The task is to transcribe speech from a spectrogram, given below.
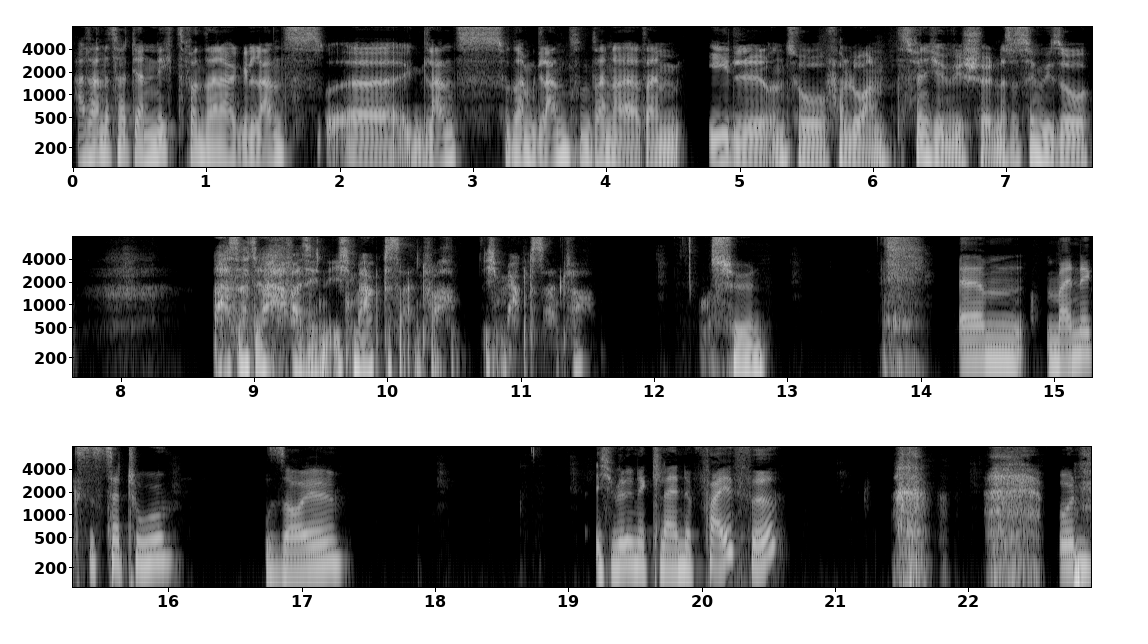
Atlantis hat ja nichts von seiner Glanz äh, Glanz von seinem Glanz und seiner seinem Edel und so verloren. Das finde ich irgendwie schön. Das ist irgendwie so ach, sagt ja, weiß ich nicht, ich mag das einfach. Ich mag das einfach. Schön. Ähm, mein nächstes Tattoo soll ich will eine kleine Pfeife. Und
